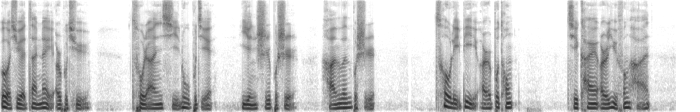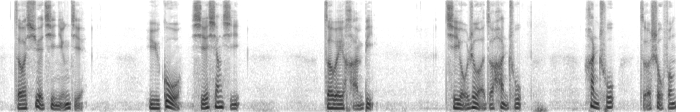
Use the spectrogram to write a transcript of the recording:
恶血在内而不去，猝然喜怒不节，饮食不适，寒温不食，腠理闭而不通，其开而遇风寒。”则血气凝结，与故邪相袭，则为寒痹。其有热则汗出，汗出则受风。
